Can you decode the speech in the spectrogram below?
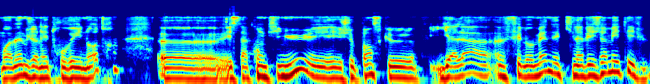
Moi-même, j'en ai trouvé une autre, euh, et ça continue. Et je pense que il y a là un phénomène qui n'avait jamais été vu.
